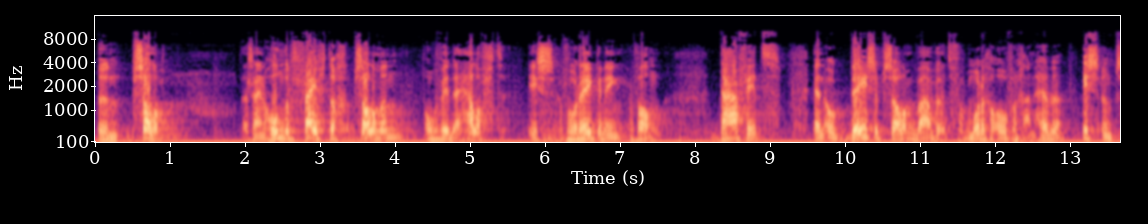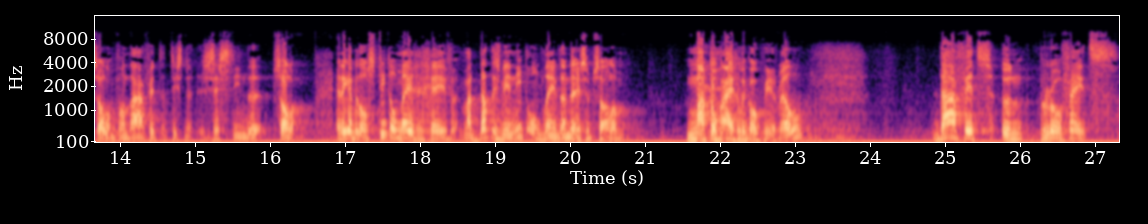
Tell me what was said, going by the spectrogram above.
een psalm. Er zijn 150 psalmen, ongeveer de helft is voor rekening van David. En ook deze psalm, waar we het vanmorgen over gaan hebben, is een psalm van David. Het is de 16e psalm. En ik heb het als titel meegegeven, maar dat is weer niet ontleend aan deze psalm. Maar toch eigenlijk ook weer wel. David een profeet.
